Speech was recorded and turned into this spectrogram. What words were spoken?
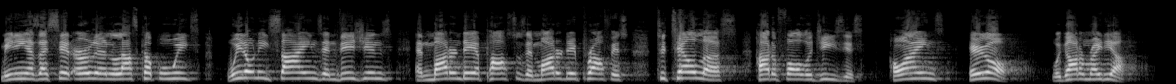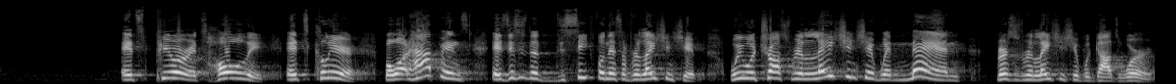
Meaning, as I said earlier in the last couple of weeks, we don't need signs and visions and modern day apostles and modern day prophets to tell us how to follow Jesus. Hawaiians, here you go. We got them right here. It's pure, it's holy, it's clear. But what happens is this is the deceitfulness of relationship. We will trust relationship with man versus relationship with God's word.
